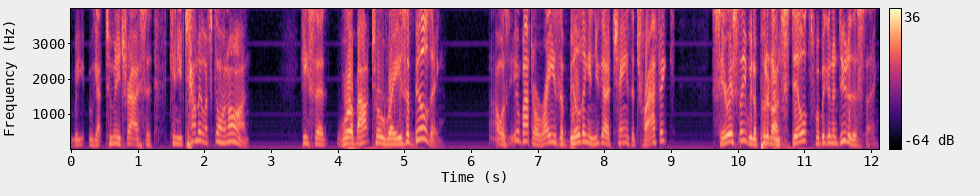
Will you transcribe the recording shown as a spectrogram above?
We, we got too many traffic. I said, can you tell me what's going on? He said, we're about to raise a building. I was, you're about to raise a building and you got to change the traffic? Seriously? We're going to put it on stilts? What are we going to do to this thing?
